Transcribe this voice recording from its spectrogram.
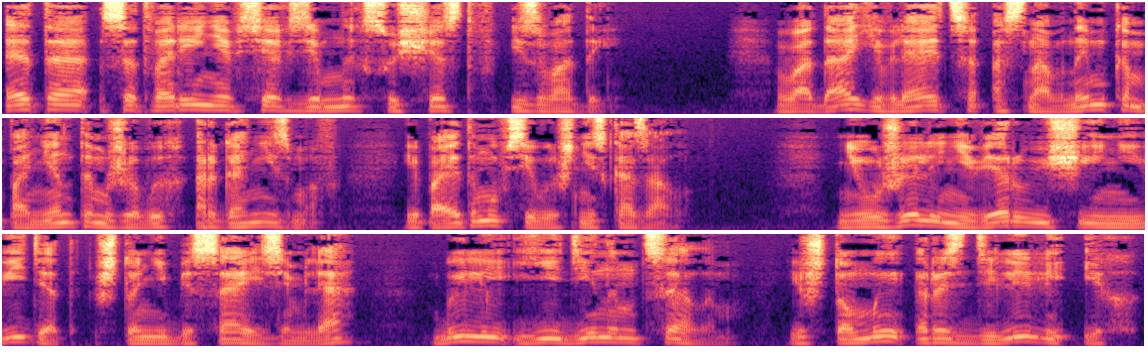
Это сотворение всех земных существ из воды. Вода является основным компонентом живых организмов, и поэтому Всевышний сказал, «Неужели неверующие не видят, что небеса и земля были единым целым, и что мы разделили их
